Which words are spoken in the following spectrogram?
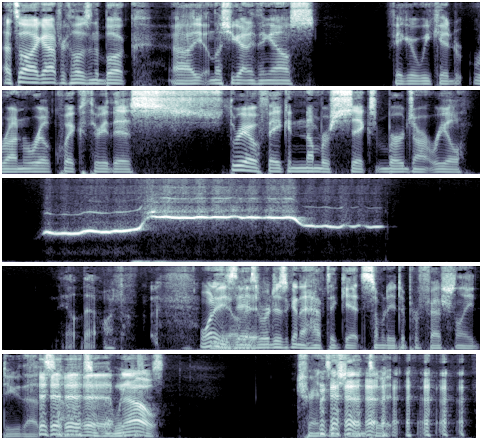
That's all I got for closing the book. Uh, unless you got anything else, figure we could run real quick through this 3-0 fake and number six. Birds aren't real. Nailed that one. One of these days, it. we're just gonna have to get somebody to professionally do that sound. so then we can No. transition into it.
